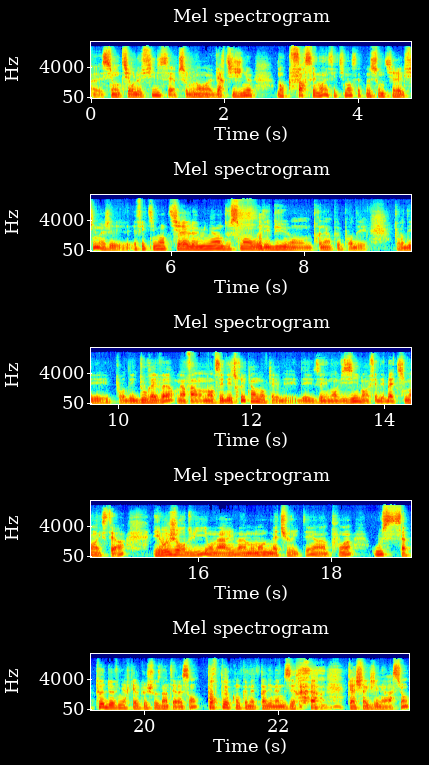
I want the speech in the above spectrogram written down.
euh, si on tire le fil, c'est absolument vertigineux. Donc forcément, effectivement, cette notion de tirer le fil, moi j'ai effectivement tiré le mien doucement au début, on me prenait un peu pour des pour des pour des doux rêveurs, mais enfin on en faisait des trucs, hein, donc il y avait des, des éléments visibles, on a fait des bâtiments, etc. Et aujourd'hui, on arrive à un moment de maturité, à un point où ça peut devenir quelque chose d'intéressant, pour peu qu'on commette pas les mêmes erreurs qu'à chaque génération.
